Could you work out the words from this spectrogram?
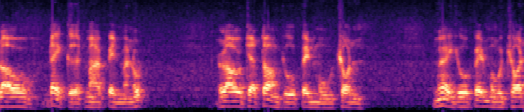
เราได้เกิดมาเป็นมนุษย์ เราจะต้องอยู่เป็นหมู่ชน เมื่ออยู่เป็นหมู่ชน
